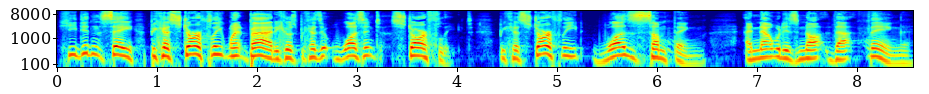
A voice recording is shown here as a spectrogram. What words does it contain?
he didn't say because Starfleet went bad. He goes, because it wasn't Starfleet. Because Starfleet was something. And now it is not that thing.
